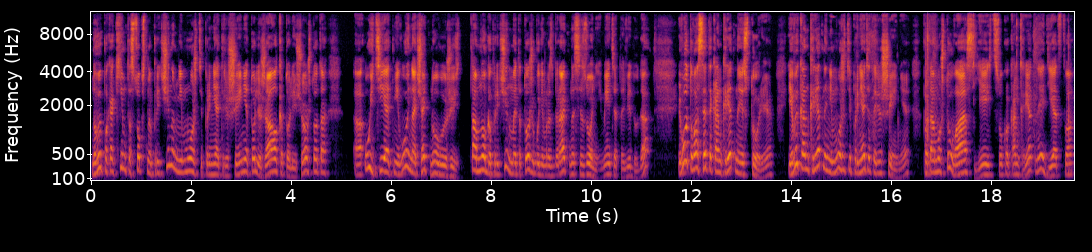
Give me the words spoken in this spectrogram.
но вы по каким-то собственным причинам не можете принять решение, то ли жалко, то ли еще что-то, Э, уйти от него и начать новую жизнь. Там много причин, мы это тоже будем разбирать на сезоне, имейте это в виду, да? И вот у вас эта конкретная история, и вы конкретно не можете принять это решение, потому что у вас есть, сука, конкретное детство,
